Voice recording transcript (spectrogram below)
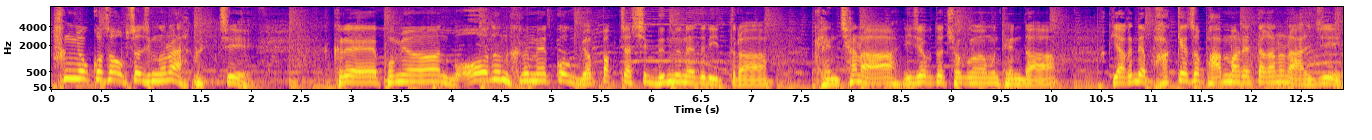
학력고사 없어진 건 알고 있지. 그래 보면 모든 흐름에 꼭 몇 박자씩 늦는 애들이 있더라. 괜찮아. 이제부터 적응하면 된다 야 근데 밖에서 반말했다가는 알지.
